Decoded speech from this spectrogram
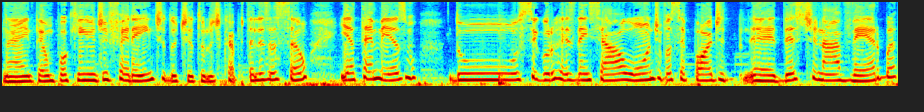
Né? Então é um pouquinho diferente do título de capitalização e até mesmo do seguro residencial, onde você pode é, destinar a verba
